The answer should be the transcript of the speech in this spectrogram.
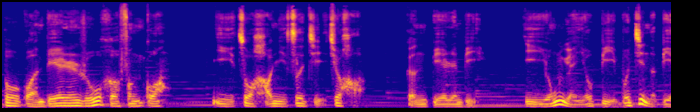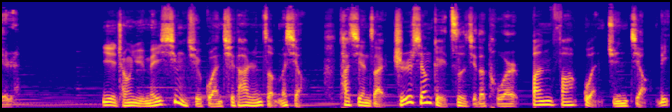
不管别人如何风光，你做好你自己就好，跟别人比。你永远有比不尽的别人。叶成宇没兴趣管其他人怎么想，他现在只想给自己的徒儿颁发冠军奖励。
